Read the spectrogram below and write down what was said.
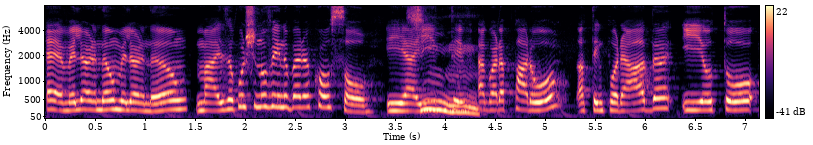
é, melhor não, melhor não. Mas eu continuo vendo Better Call Saul. E aí, teve, agora parou a temporada e eu tô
